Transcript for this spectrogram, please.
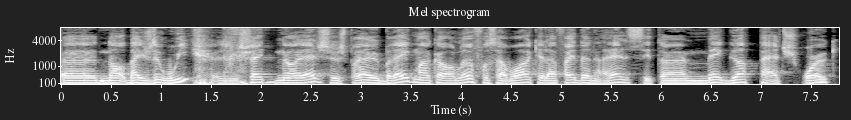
euh, non, ben je dis oui, je fête Noël, je, je prends un break, mais encore là, faut savoir que la fête de Noël, c'est un méga patchwork.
